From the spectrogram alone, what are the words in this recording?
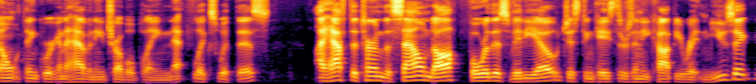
don't think we're going to have any trouble playing Netflix with this. I have to turn the sound off for this video just in case there's any copywritten music.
